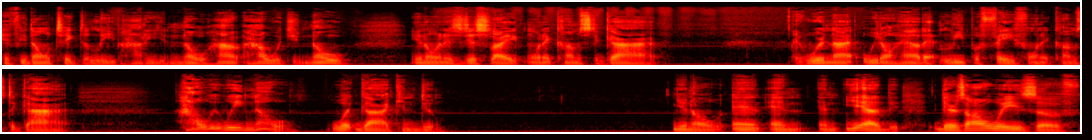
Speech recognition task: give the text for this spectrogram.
if you don't take the leap, how do you know? How how would you know? You know, and it's just like when it comes to God, if we're not we don't have that leap of faith when it comes to God, how will we know what God can do? You know, and and and yeah, there's always of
